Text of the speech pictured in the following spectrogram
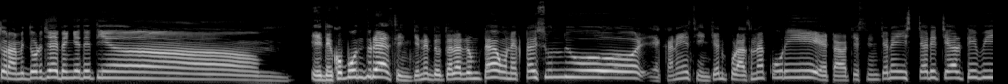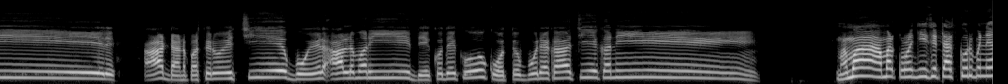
তোর আমি দরজায় ভেঙে দিতাম। এ দেখো বন্ধুরা, সিনচানের দোতলার রুমটা অনেকটাই সুন্দর। এখানে সিনচান পড়াশোনা করে, এটা হচ্ছে সিনচানের স্টাডি চেয়ার টেবিল আর ডান পাশে রয়েছে বইয়ের আলমারি। দেখো দেখো, কত বই রাখা আছে এখানে। মামা, আমার কোনো জিনিসে টাচ করবে না,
